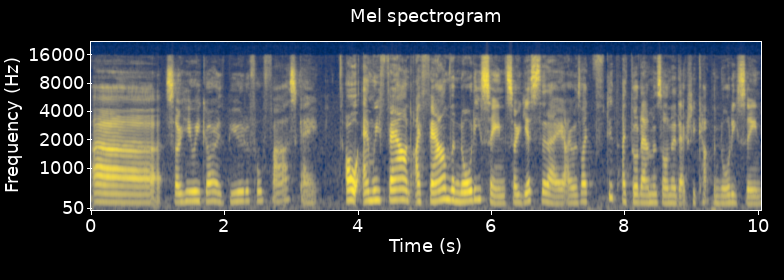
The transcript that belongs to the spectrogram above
Uh, so here we go, beautiful Farscape. Oh, and we found I found the naughty scene. So yesterday I was like, did I thought Amazon had actually cut the naughty scene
